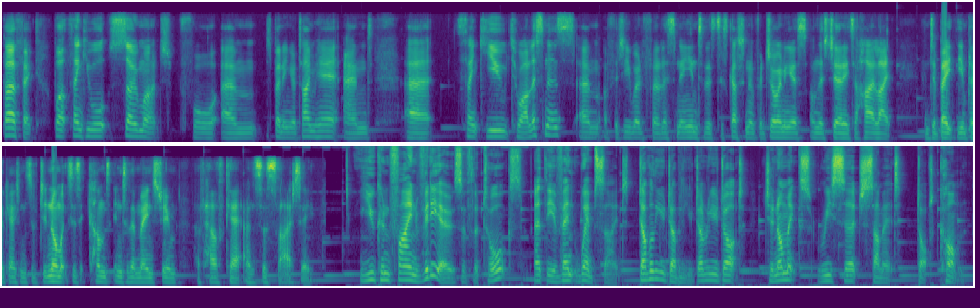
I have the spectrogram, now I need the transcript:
perfect. Well, thank you all so much for um, spending your time here and uh, thank you to our listeners um, of the G Word for listening into this discussion and for joining us on this journey to highlight and debate the implications of genomics as it comes into the mainstream of healthcare and society. You can find videos of the talks at the event website www.genomicsresearchsummit.com.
